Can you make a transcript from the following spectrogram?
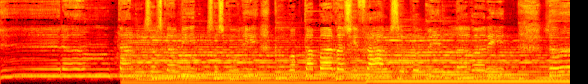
Eren tants els camins a escollir que va optar per desxifrar el seu propi laberint. La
